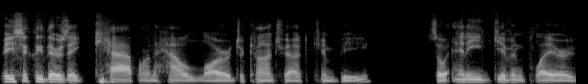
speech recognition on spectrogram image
Basically, there's a cap on how large a contract can be. So any given player,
